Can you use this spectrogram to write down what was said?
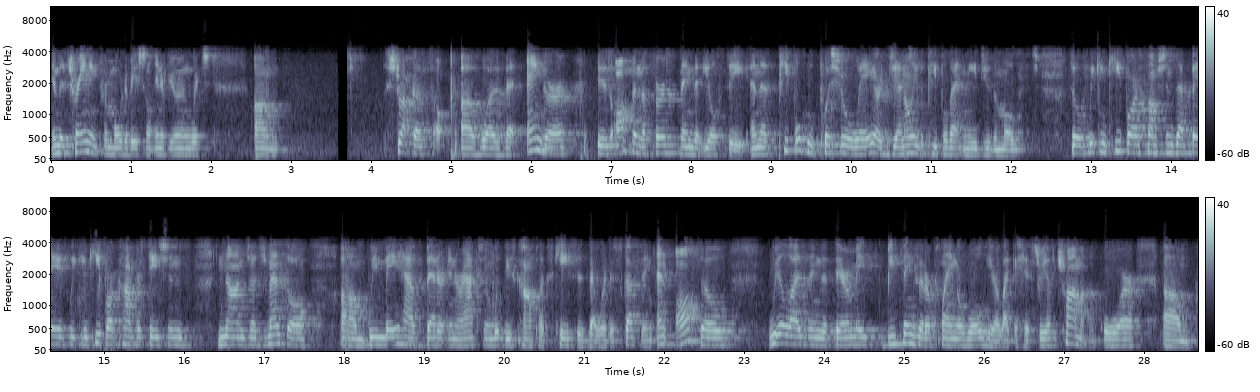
in the training for motivational interviewing, which um, struck us uh, was that anger is often the first thing that you'll see, and that people who push you away are generally the people that need you the most. So if we can keep our assumptions at bay, if we can keep our conversations non-judgmental, um, we may have better interaction with these complex cases that we're discussing. And also realizing that there may be things that are playing a role here, like a history of trauma or um,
